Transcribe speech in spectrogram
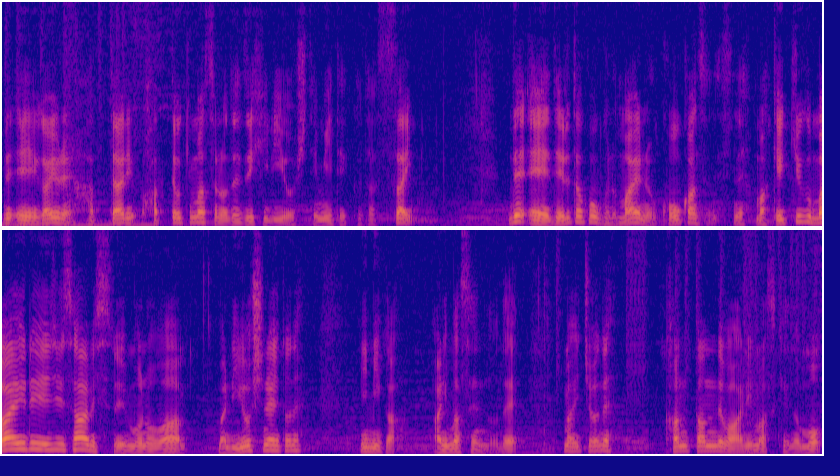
で、えー、概要欄に貼ってあり貼っておきますのでぜひ利用してみてください。で、えー、デルタ航空のマイルの交換数ですね、まあ、結局マイレージサービスというものは、まあ、利用しないとね意味がありませんので、まあ、一応ね簡単ではありますけども、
